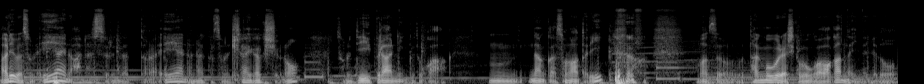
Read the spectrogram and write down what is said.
あるいはその AI の話するんだったら AI のなんかその機械学習のそのディープラーニングとかうん、なんかそのあたり？まあその単語ぐらいしか僕はわかんないんだけど、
